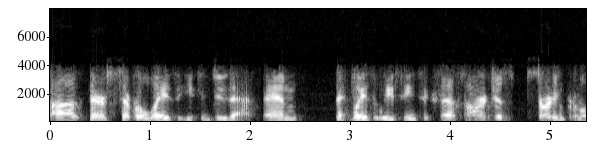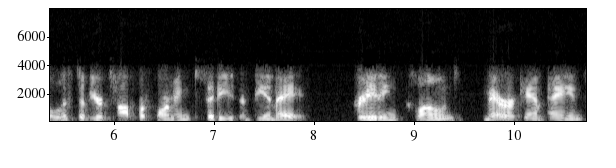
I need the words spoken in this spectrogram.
Uh, there are several ways that you can do that. And the ways that we've seen success are just starting from a list of your top performing cities and DMAs, creating cloned mirror campaigns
